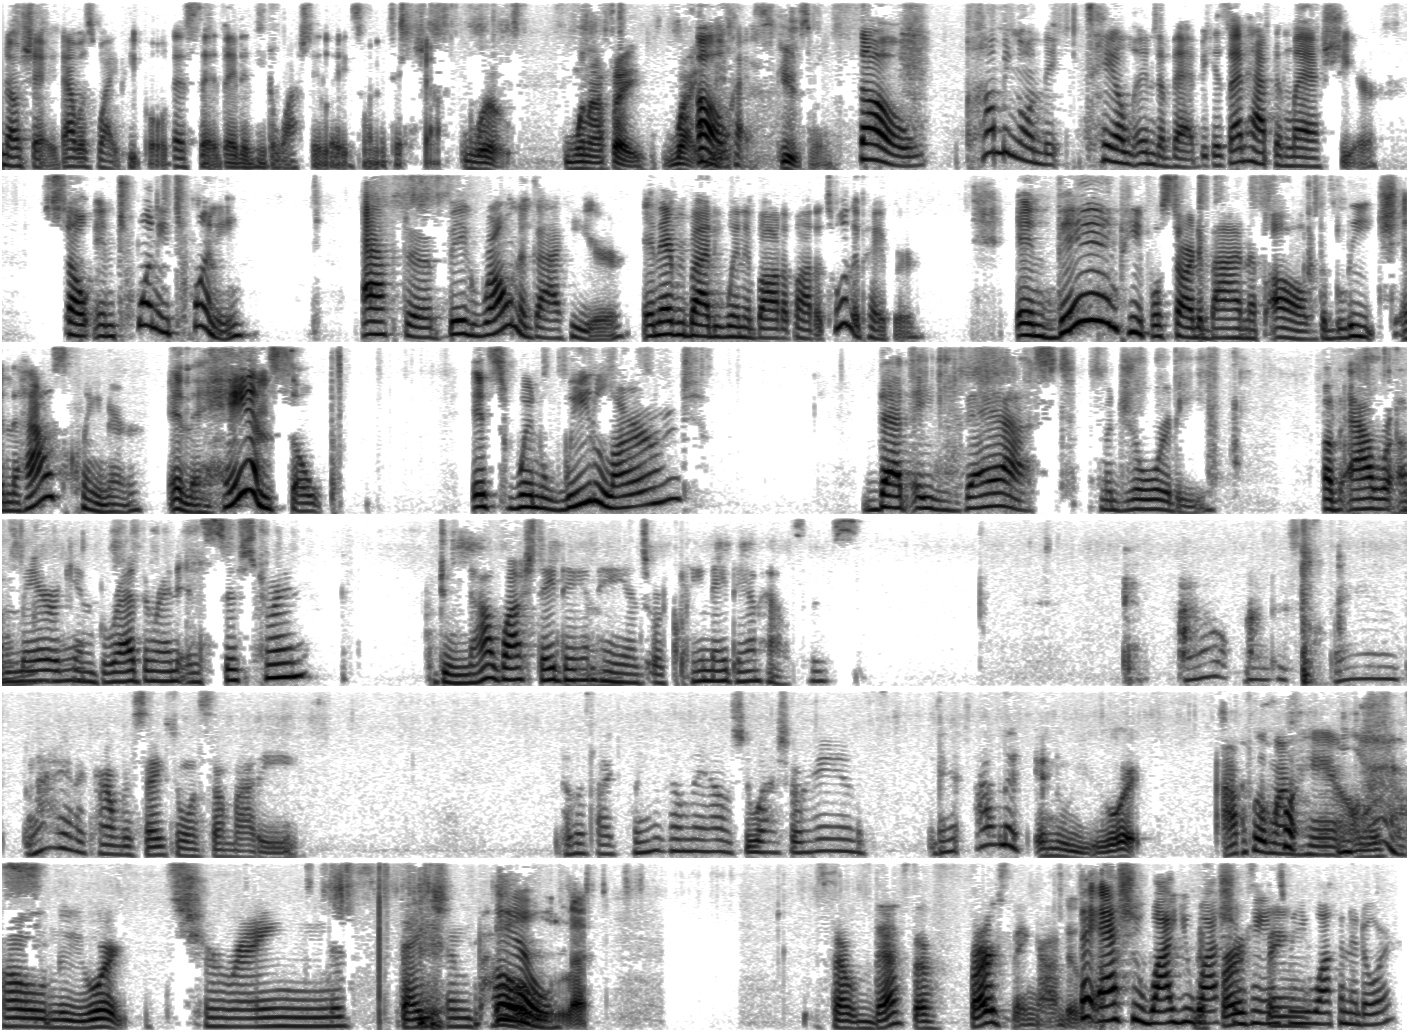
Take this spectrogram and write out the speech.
no shade. That was white people that said they didn't need to wash their legs when they take a shower. Well, when I say white, Oh, men, okay. Excuse me. So, coming on the tail end of that, because that happened last year. So, in 2020, after Big Rona got here and everybody went and bought up all the toilet paper, and then people started buying up all the bleach and the house cleaner and the hand soap, it's when we learned that a vast majority of our American brethren and sistren do not wash their damn hands or clean their damn houses. I don't understand. And I had a conversation with somebody that was like, when you come to the house, you wash your hands. Man, I live in New York. I put my hand on this whole New York train station pole. So that's the first thing I do. They ask you why you The wash your hands when you walk in the door.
